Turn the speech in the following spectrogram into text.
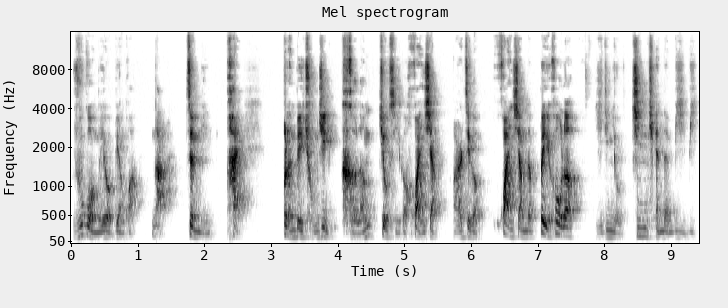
如果没有变化，那证明派不能被穷尽，可能就是一个幻象。而这个幻象的背后呢，一定有惊天的秘密。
